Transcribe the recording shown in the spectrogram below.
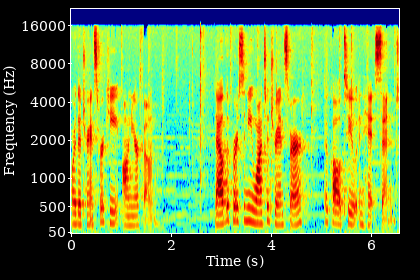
or the transfer key on your phone. Dial the person you want to transfer the call to and hit send.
